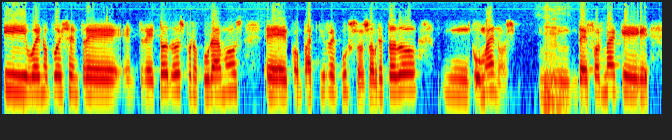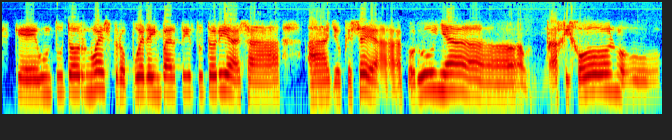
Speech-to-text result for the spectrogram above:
Y bueno, pues entre, entre todos procuramos eh, compartir recursos, sobre todo mm, humanos, mm, de forma que que un tutor nuestro puede impartir tutorías a, a yo que sé, a Coruña, a, a Gijón o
